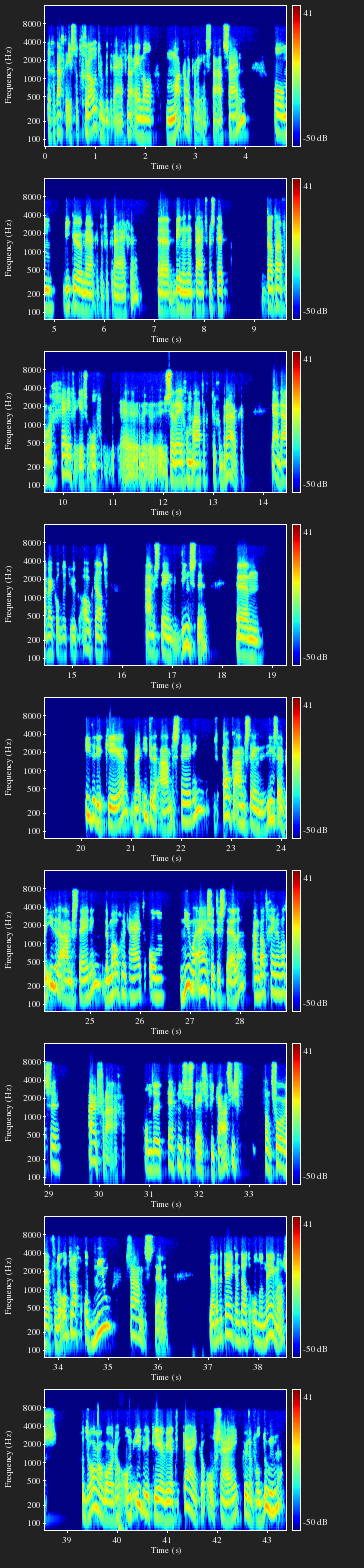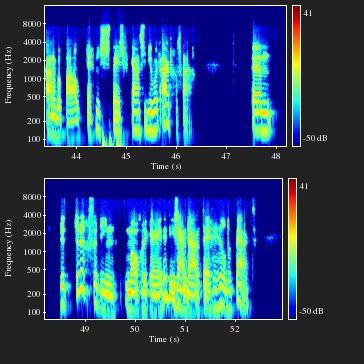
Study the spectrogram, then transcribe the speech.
de gedachte is dat grotere bedrijven nou eenmaal makkelijker in staat zijn om die keurmerken te verkrijgen uh, binnen een tijdsbestek dat daarvoor gegeven is of uh, ze regelmatig te gebruiken. Ja, en daarbij komt natuurlijk ook dat aanbestedende diensten um, iedere keer bij iedere aanbesteding, dus elke aanbestedende dienst heeft bij iedere aanbesteding de mogelijkheid om nieuwe eisen te stellen aan datgene wat ze uitvragen. Om de technische specificaties van het voorwerp van de opdracht opnieuw samen te stellen. Ja, dat betekent dat ondernemers gedwongen worden om iedere keer weer te kijken of zij kunnen voldoen aan een bepaalde technische specificatie die wordt uitgevraagd. Um, de terugverdienmogelijkheden die zijn daarentegen heel beperkt.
